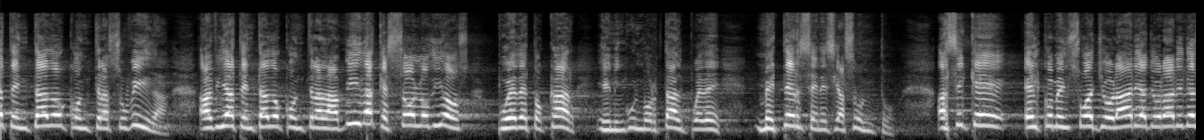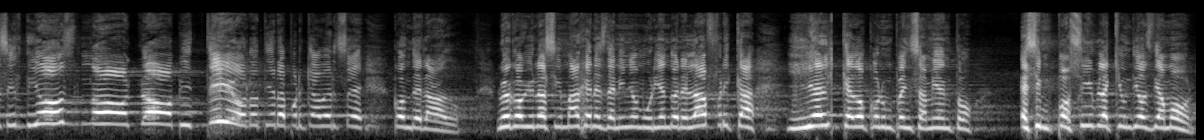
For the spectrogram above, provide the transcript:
atentado contra su vida, había atentado contra la vida que solo Dios puede tocar y ningún mortal puede meterse en ese asunto. Así que él comenzó a llorar y a llorar y decir, Dios, no, no, mi tío no tiene por qué haberse condenado. Luego vi unas imágenes de niños muriendo en el África y él quedó con un pensamiento, es imposible que un Dios de amor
